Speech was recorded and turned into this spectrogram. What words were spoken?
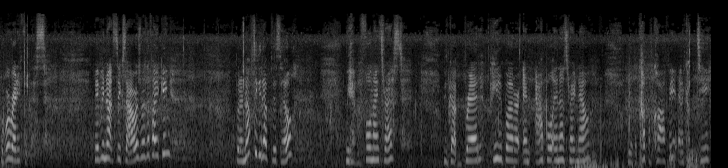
but we're ready for this. Maybe not six hours worth of hiking, but enough to get up this hill. We have a full night's rest We've got bread, peanut butter, and apple in us right now. We have a cup of coffee and a cup of tea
